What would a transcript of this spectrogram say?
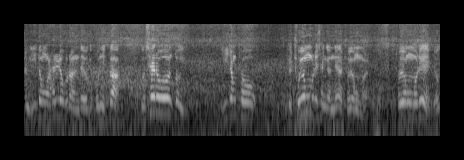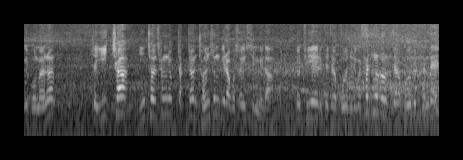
좀 이동을 하려고 그러는데 여기 보니까 그 새로운 또 이정표 그 조형물이 생겼네요. 조형물. 조형물이 여기 보면은 제 2차 인천 상륙작전 전승비라고 써 있습니다. 저 뒤에 이렇게 제가 보여드리고 사진으로 제가 보여드릴 텐데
